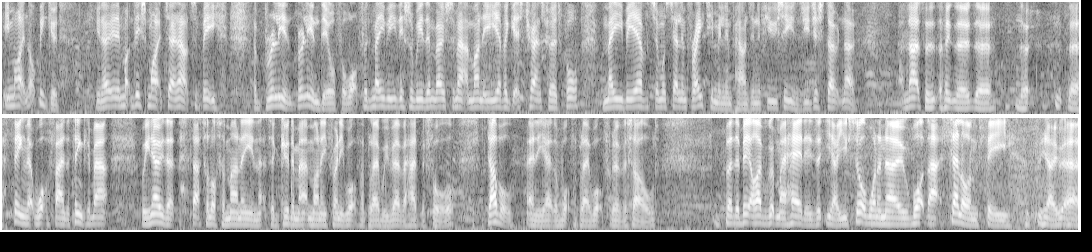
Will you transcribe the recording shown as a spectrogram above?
he might not be good. You know, this might turn out to be a brilliant, brilliant deal for Watford. Maybe this will be the most amount of money he ever gets transferred for. Maybe Everton will sell him for 80 million pounds in a few seasons. You just don't know. And that's, I think, the, the, the, the thing that Watford fans are thinking about. We know that that's a lot of money, and that's a good amount of money for any Watford player we've ever had before. Double any other Watford player Watford ever sold but the bit I've got in my head is that you know you sort of want to know what that sell-on fee, you know, uh,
